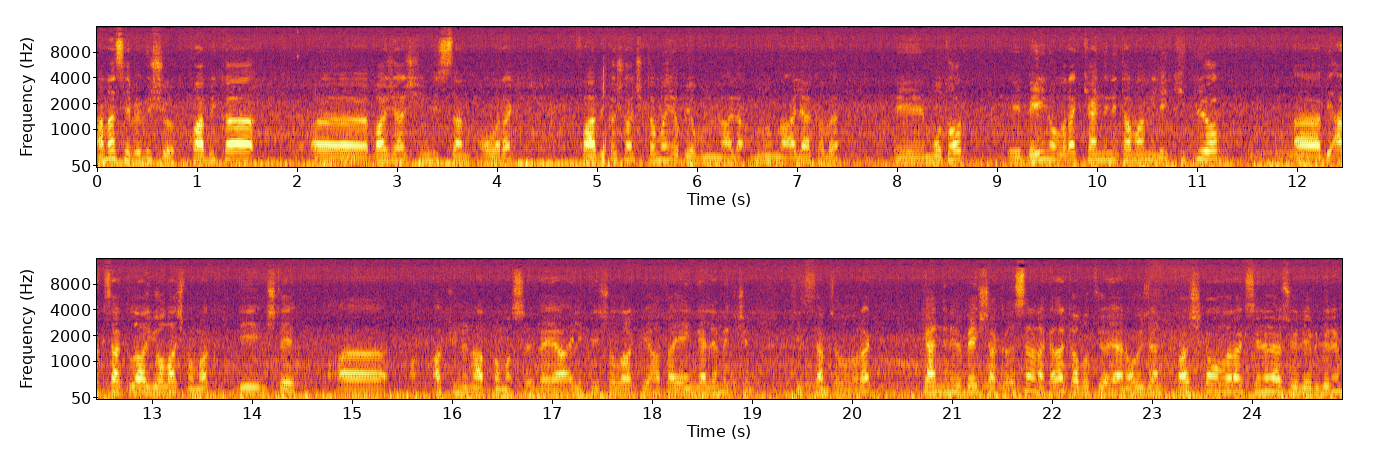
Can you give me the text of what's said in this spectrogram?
Ana sebebi şu. Fabrika e, Bajaj Hindistan olarak fabrika şu açıklama yapıyor bununla, bununla alakalı. E, motor e, beyin olarak kendini tamamıyla kilitliyor. E, bir aksaklığa yol açmamak, bir işte e, akünün atmaması veya elektriksel olarak bir hatayı engellemek için sistemsel olarak kendini bir 5 dakika ısınana kadar kapatıyor yani. O yüzden başka olarak size neler söyleyebilirim?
